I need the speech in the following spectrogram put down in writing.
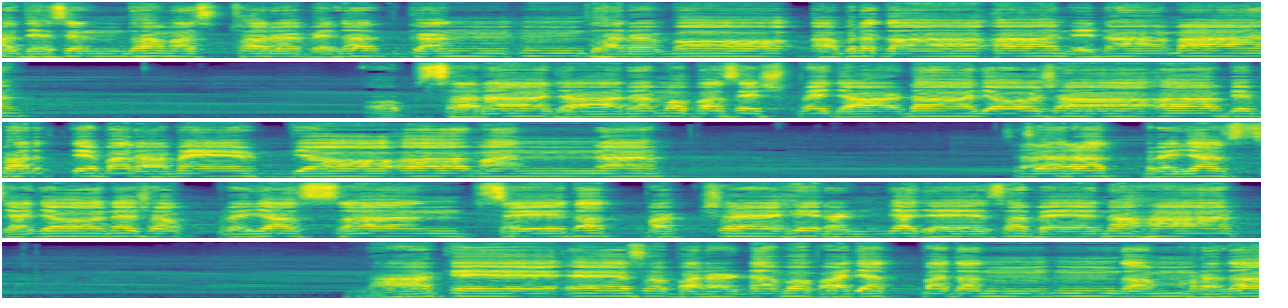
अधिसिन्धुमस्थुरविदद्गन्धर्वो अमृतानि नाम अप्सराजारमुपसिष्मि जाडाजोषा बिभर्ति परमेभ्यो अमन्। चरत्प्रियस्य जोनिषप्रियः सन्सेदत्पक्षे हिरण्यजे सवेनः नाके सुपर्णमुपजत्पतन्दम् हृदा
